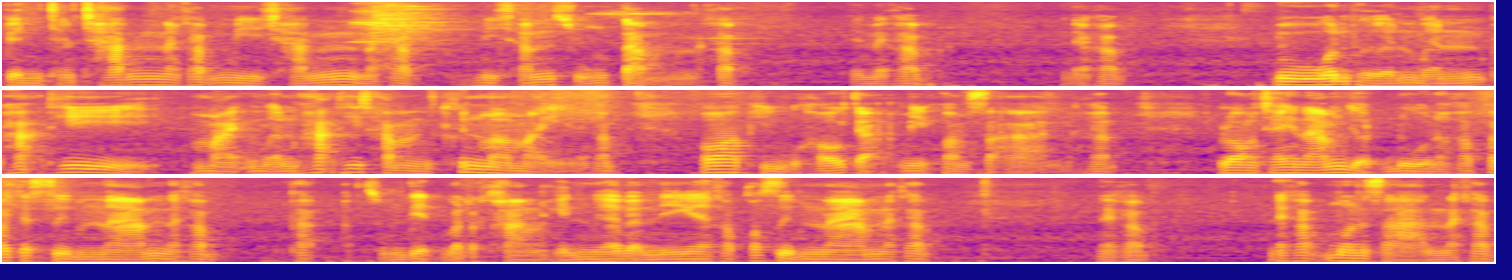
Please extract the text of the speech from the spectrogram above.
เป็นชั้นๆนะครับมีชั้นนะครับ มีชั้นสูงต่ำนะครับเห็นไหมครับนะครับดูเผินๆเหมือนพระที่ใหม่เหมือนพระที่ทำขึ้นมาใหม่นะครับ เพราะว่าผิวเขาจะมีความสะอาดนะครับ ลองใช้น้ำหยดดูนะครับเขาจะซึมน้ำนะครับ พระสมเด็จวัดระฆังเห็นเนื้อแบบนี้นะครับเขาซึมน้ำนะครับ นะครับนะครับมวลสารนะครับ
